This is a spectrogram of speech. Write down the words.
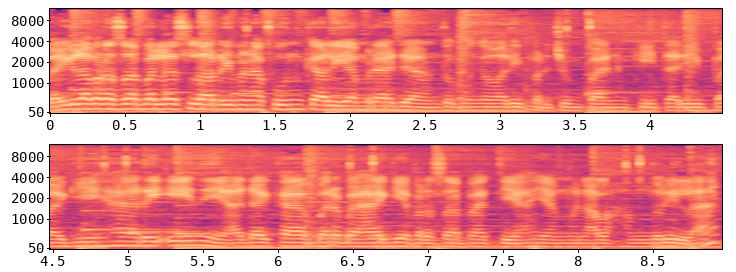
Baiklah para sahabat Leslar di mana pun kalian berada untuk mengawali perjumpaan kita di pagi hari ini Ada kabar bahagia para sahabat ya yang mana Alhamdulillah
